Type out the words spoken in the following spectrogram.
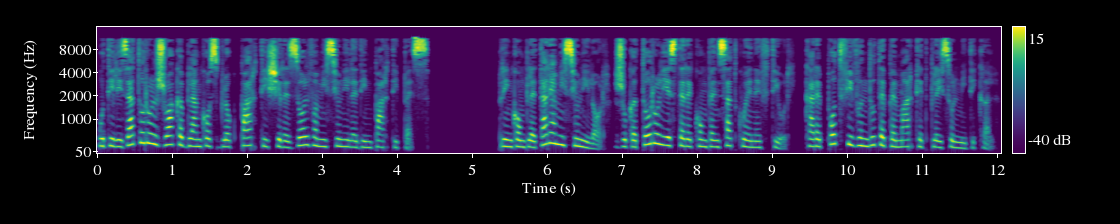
Utilizatorul joacă Blancos Block Party și rezolvă misiunile din Party Pass. Prin completarea misiunilor, jucătorul este recompensat cu NFT-uri, care pot fi vândute pe marketplace-ul Mythical.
